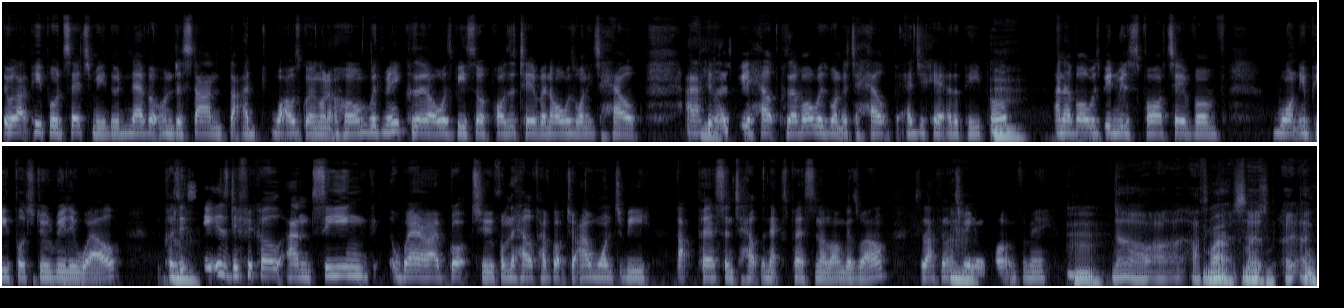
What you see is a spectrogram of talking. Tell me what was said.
they were like people would say to me they would never understand that I'd, what I was going on at home with me because I'd always be so positive and always wanting to help and I think Yeah. that's really helped because I've always wanted to help educate other people and I've always been really supportive of wanting people to do really well because it's mm. it is difficult and seeing where I've got to from the help I've got to I want to be that person to help the next person along as well. So I think that's mm. really important for me. Mm. No, I, I think Wow, that's a, a, a,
